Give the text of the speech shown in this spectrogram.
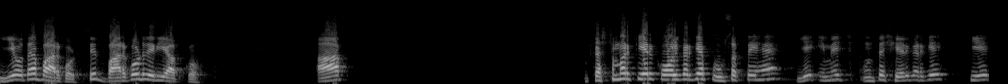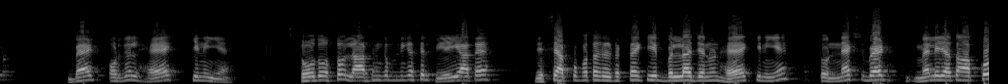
ये होता है बारकोड सिर्फ़ बारकोड दे रही है आपको। आप कस्टमर केयर कॉल करके पूछ सकते हैं, ये इमेज उनसे शेयर करके कि एक बैट ओरिजिनल है कि नहीं है। तो दोस्तों लार्सन कंपनी का सिर्फ़ यही आता है, जिससे आपको पता चल सकता है कि ये बल्ला जेनुअन है कि नहीं है। तो नेक्स्ट बैट मैं ले जाता हूँ आपको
